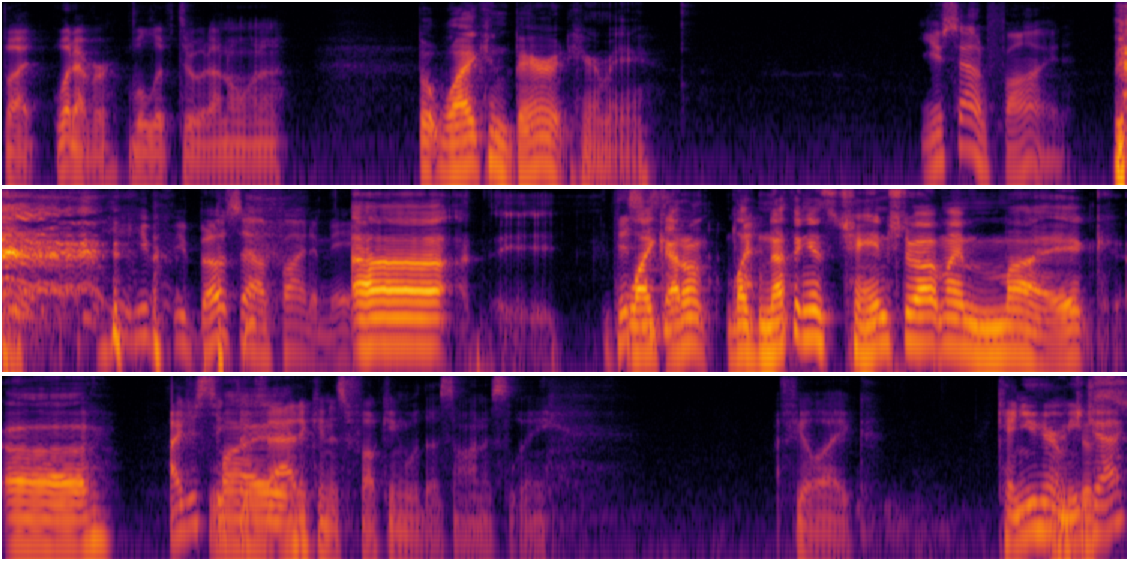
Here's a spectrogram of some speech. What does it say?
But whatever, we'll live through it. I don't want to. But why can Barrett hear me? You sound fine. you, you both sound fine to me. Uh, This like the- I don't like nothing has changed about my mic. Uh, I just think my- the Vatican is fucking with us. Honestly, I feel like. Can you hear I me, just- Jack?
